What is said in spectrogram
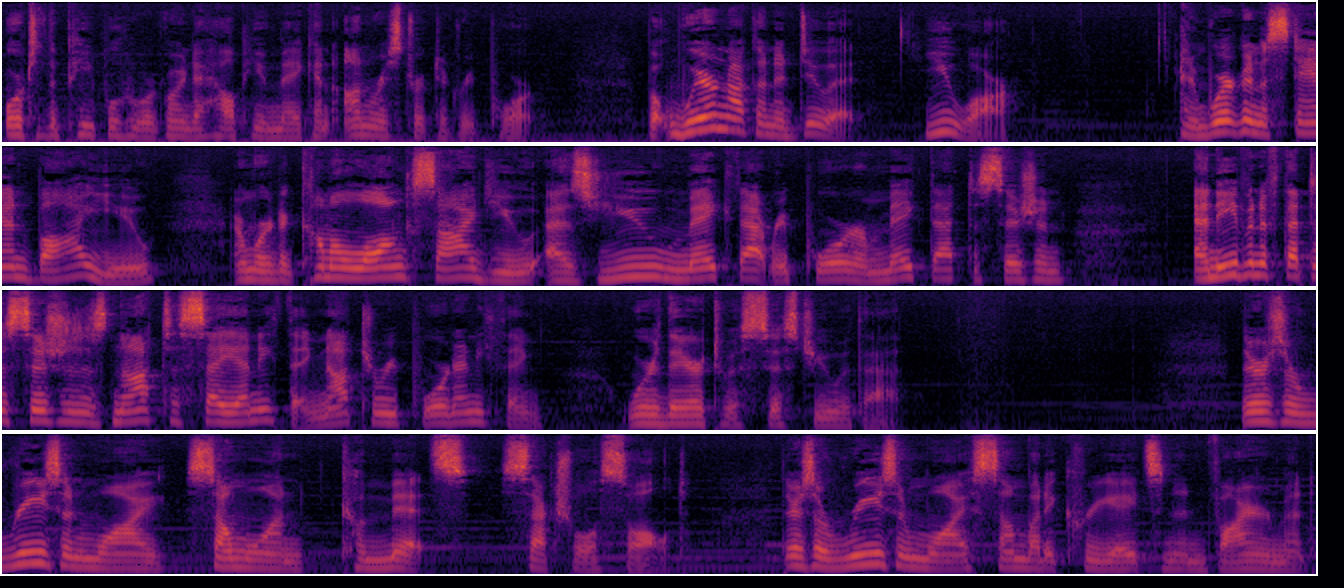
or to the people who are going to help you make an unrestricted report. But we're not going to do it. You are. And we're going to stand by you and we're going to come alongside you as you make that report or make that decision and even if that decision is not to say anything, not to report anything, we're there to assist you with that. There's a reason why someone commits sexual assault. There's a reason why somebody creates an environment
